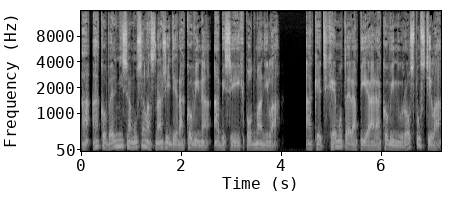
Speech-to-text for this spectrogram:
a ako veľmi sa musela snažiť rakovina, aby si ich podmanila. A keď chemoterapia rakovinu rozpustila,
